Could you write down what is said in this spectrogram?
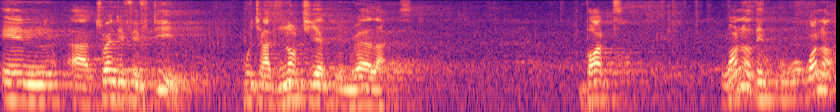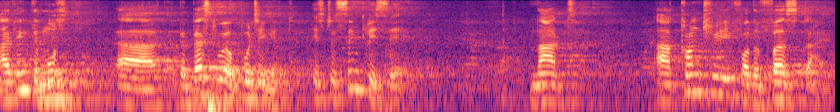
in uh, 2015 which had not yet been realized. But one of the, one of, I think the most, uh, the best way of putting it is to simply say that our country for the first time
